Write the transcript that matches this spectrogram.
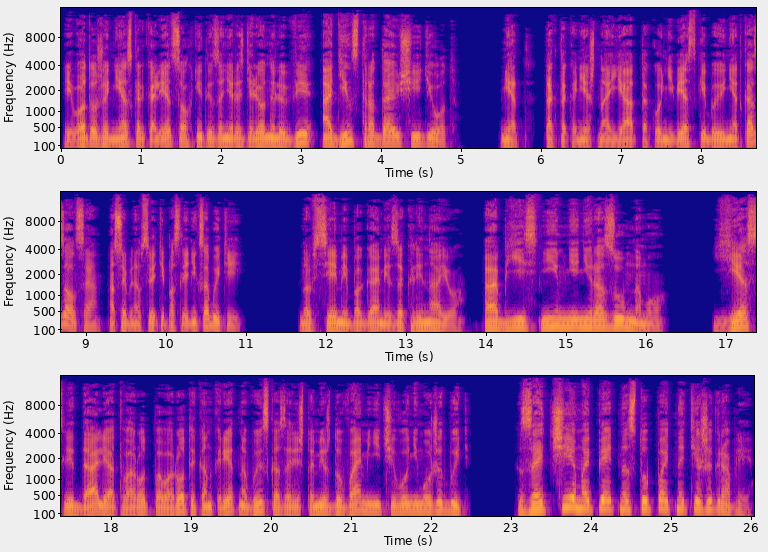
И вот уже несколько лет сохнет из-за неразделенной любви один страдающий идиот. Нет, так-то, конечно, я от такой невестки бы не отказался, особенно в свете последних событий. Но всеми богами заклинаю, объясни мне неразумному. Если дали отворот-поворот и конкретно высказали, что между вами ничего не может быть, зачем опять наступать на те же грабли?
